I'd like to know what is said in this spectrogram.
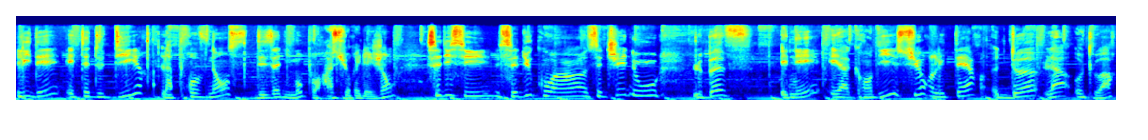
l'idée était de dire la provenance des animaux pour les gens. C'est d'ici, c'est du coin, c'est de chez nous. Le bœuf est né et a grandi sur les terres de la Haute-Loire.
